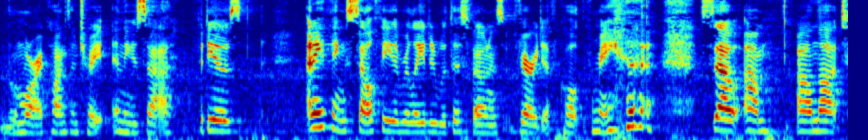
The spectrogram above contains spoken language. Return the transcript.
the, more I concentrate in these uh, videos anything selfie related with this phone is very difficult for me. so um, I'll not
